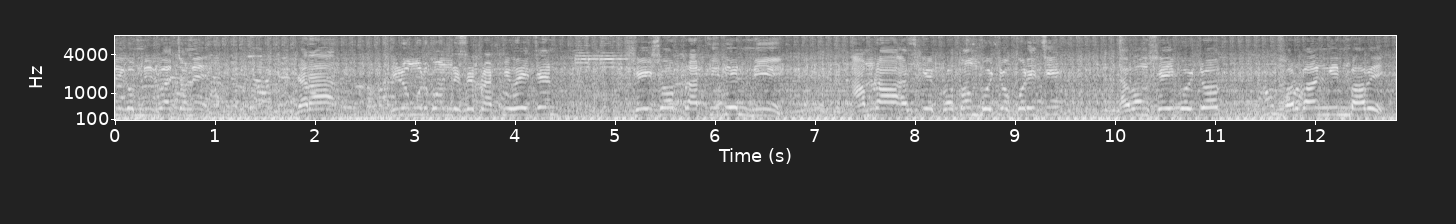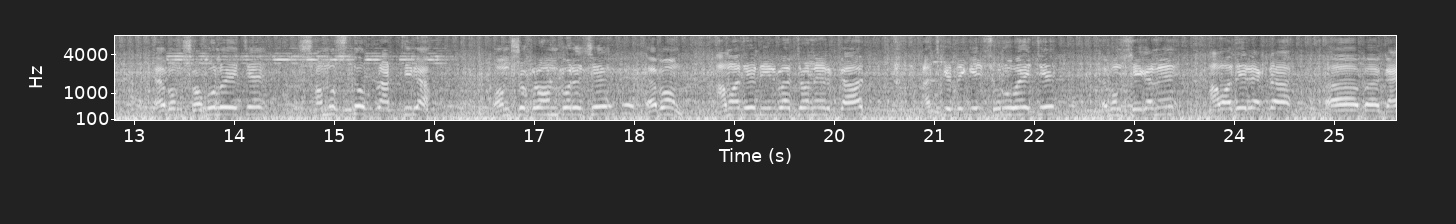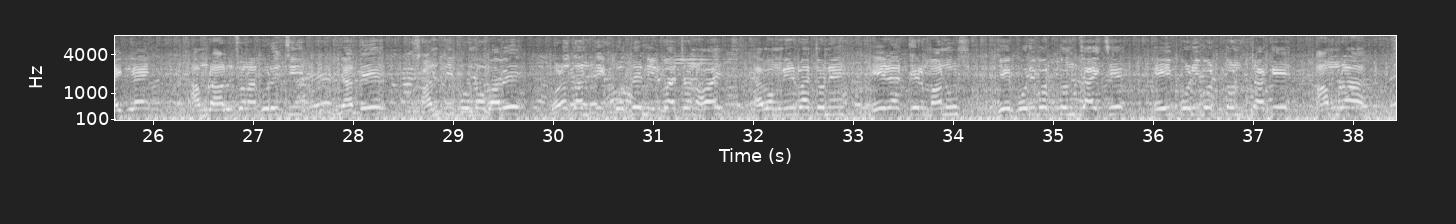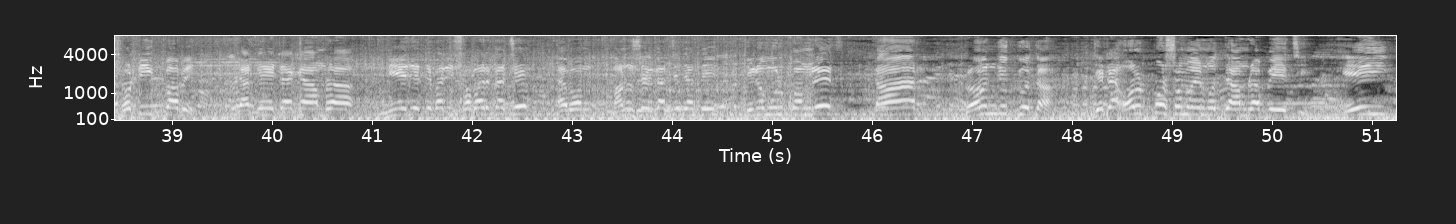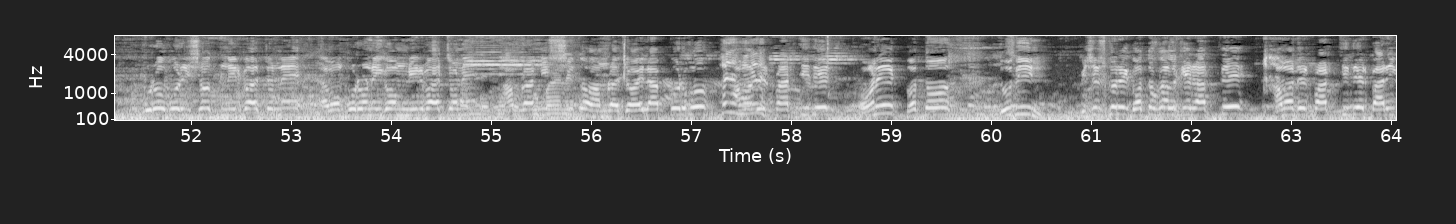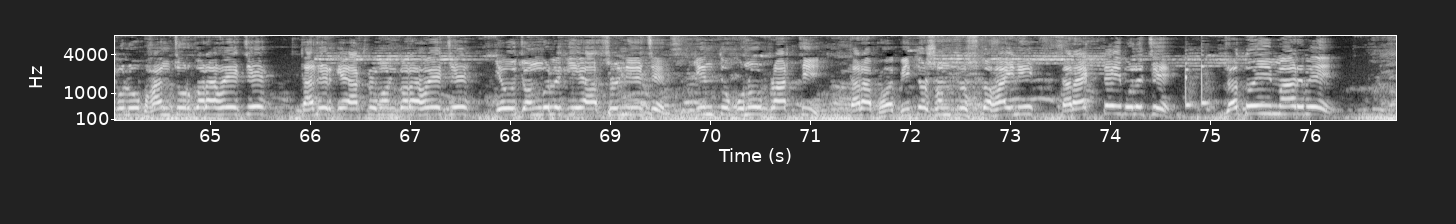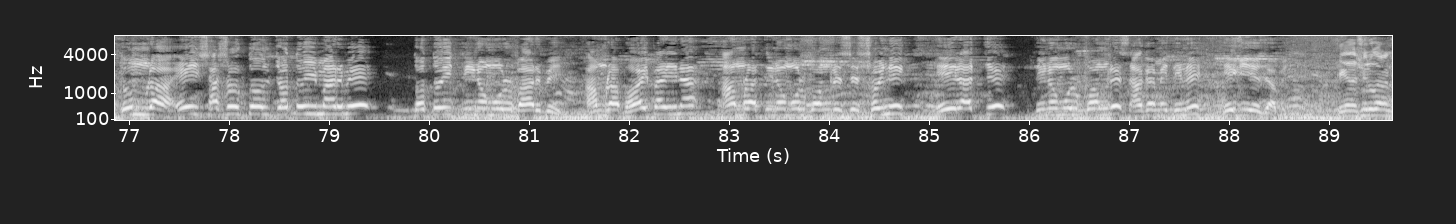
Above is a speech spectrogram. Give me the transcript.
নিগম নির্বাচনে যারা তৃণমূল কংগ্রেসের প্রার্থী হয়েছেন, সেই সব প্রার্থীদের নিয়ে আমরা আজকে প্রথম বৈঠক করেছি এবং সেই বৈঠক সর্বাঙ্গীনভাবে এবং সফল হয়েছে। সমস্ত প্রার্থীরা অংশগ্রহণ করেছে এবং আমাদের নির্বাচনের কাজ আজকে থেকেই শুরু হয়েছে এবং সেখানে আমাদের একটা গাইডলাইন আমরা আলোচনা করেছি যাতে শান্তিপূর্ণভাবে গণতান্ত্রিক পথে নির্বাচন হয় এবং নির্বাচনে এই রাজ্যের মানুষ যে পরিবর্তন চাইছে, এই পরিবর্তনটাকে আমরা সঠিকভাবে যাতে এটাকে আমরা নিয়ে যেতে পারি সবার কাছে এবং মানুষের কাছে যাতে তৃণমূল কংগ্রেস তার গ্রহণযোগ্যতা যেটা অল্প সময়ের মধ্যে আমরা পেয়েছি, এই পুর পরিষদ নির্বাচনে এবং পৌর নিগম নির্বাচনে আমরা নিশ্চিত আমরা জয়লাভ করব। আমাদের প্রার্থীদের অনেক গত দুদিন বিশেষ করে গতকালকে রাত্রে আমাদের প্রার্থীদের বাড়িগুলো ভাঙচুর করা হয়েছে তাদেরকে আক্রমণ করা হয়েছে কেউ জঙ্গলে গিয়ে আশ্রয় নিয়েছে কিন্তু কোনো প্রার্থী তারা ভীত সন্ত্রস্ত হয়নি। তারা একটাই বলেছে যতই মারবে তোমরা এই শাসক দল যতই মারবে ততই তৃণমূল বাড়বে। আমরা ভয় পাই না, আমরা তৃণমূল কংগ্রেসের সৈনিক। এই রাজ্যে তৃণমূল কংগ্রেস আগামী দিনে এগিয়ে যাবে। ঠিক আছে, শুরু করেন।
